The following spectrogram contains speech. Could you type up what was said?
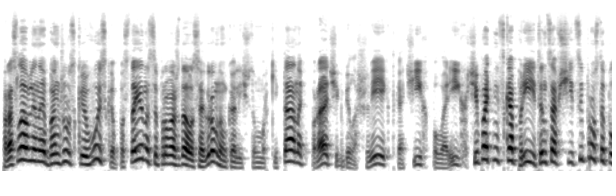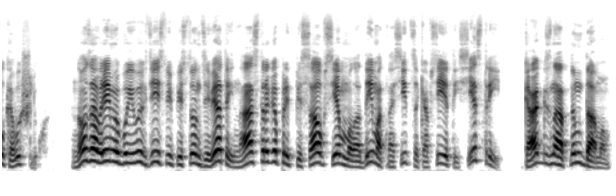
Прославленное банжурское войско постоянно сопровождалось огромным количеством маркетанок, прачек, белошвеек, ткачих, поварих, щипатниц капри, танцовщиц и просто полковых шлюх. Но за время боевых действий Пистон IX настрого предписал всем молодым относиться ко всей этой сестре как к знатным дамам,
